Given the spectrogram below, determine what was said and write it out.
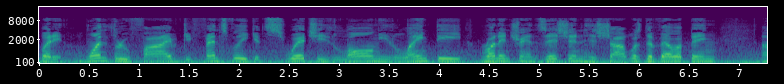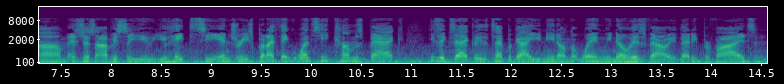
But it, one through five defensively, he could switch. He's long, he's lengthy, run in transition. His shot was developing. Um, it's just obviously you, you hate to see injuries, but I think once he comes back, he's exactly the type of guy you need on the wing. We know his value that he provides, and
